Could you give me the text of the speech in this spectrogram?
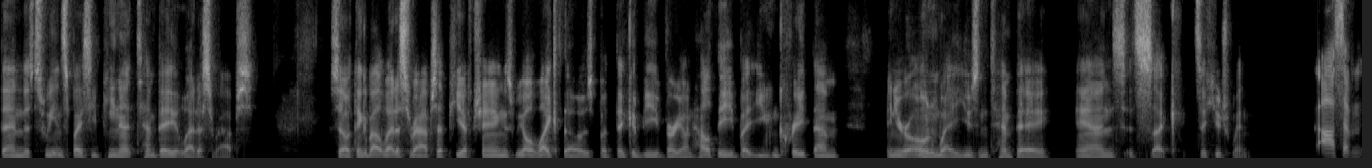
then the sweet and spicy peanut tempeh lettuce wraps. So think about lettuce wraps at PF Chang's. We all like those, but they could be very unhealthy. But you can create them in your own way using tempeh, and it's like it's a huge win. Awesome.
